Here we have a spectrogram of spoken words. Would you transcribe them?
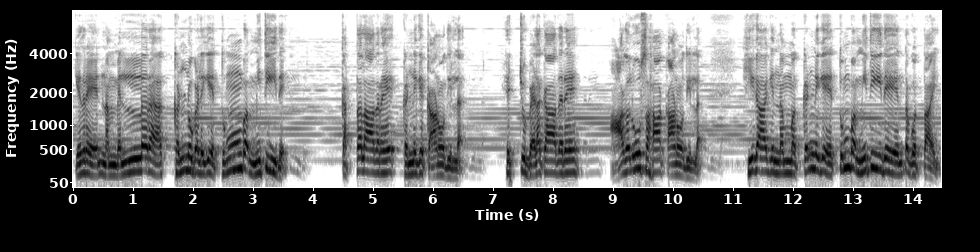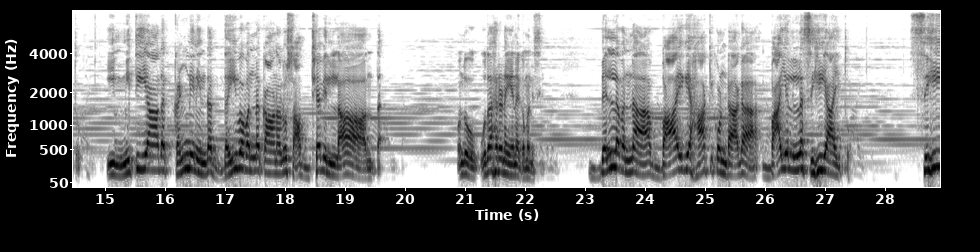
ಏಕೆಂದರೆ ನಮ್ಮೆಲ್ಲರ ಕಣ್ಣುಗಳಿಗೆ ತುಂಬ ಮಿತಿ ಇದೆ. ಕತ್ತಲಾದರೆ ಕಣ್ಣಿಗೆ ಕಾಣೋದಿಲ್ಲ. ಹೆಚ್ಚು ಬೆಳಕಾದರೆ ಆಗಲೂ ಸಹ ಕಾಣೋದಿಲ್ಲ. ಹೀಗಾಗಿ ನಮ್ಮ ಕಣ್ಣಿಗೆ ತುಂಬ ಮಿತಿ ಇದೆ ಅಂತ ಗೊತ್ತಾಯಿತು. ಈ ಮಿತಿಯಾದ ಕಣ್ಣಿನಿಂದ ದೈವವನ್ನು ಕಾಣಲು ಸಾಧ್ಯವಿಲ್ಲ ಅಂತ. ಒಂದು ಉದಾಹರಣೆಯನ್ನು ಗಮನಿಸಿ. ಬೆಲ್ಲವನ್ನ ಬಾಯಿಗೆ ಹಾಕಿಕೊಂಡಾಗ ಬಾಯೆಲ್ಲ ಸಿಹಿಯಾಯಿತು ಸಿಹಿ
